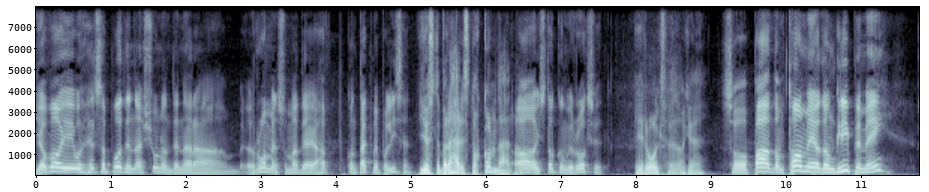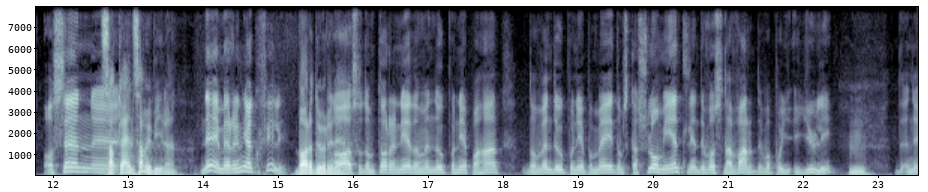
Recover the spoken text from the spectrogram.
Jag var och hälsade på den här shunon, den här uh, romen som hade haft kontakt med polisen Just det, var det här i Stockholm det här? Ja, i Stockholm i Rågsved I Rågsved, okej Så pa, de tar mig och de griper mig Och sen... eh, Satt du ensam i bilen? Nej, med René Akofeli Bara du och René? Ja, så de tar René, de vänder upp och ner på han De vänder upp och ner på mig, de ska slå mig egentligen Det var sån här varmt, det var på ju- juli Mm. Den, eh,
